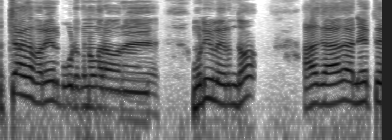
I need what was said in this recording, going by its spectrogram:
உற்சாக வரவேற்பு கொடுக்கணுங்கிற ஒரு முடிவில் இருந்தோம். அதுக்காக நேற்று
